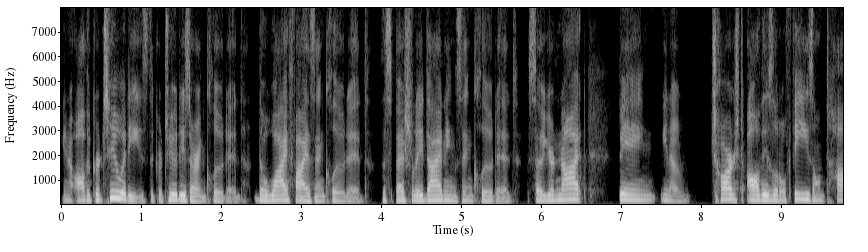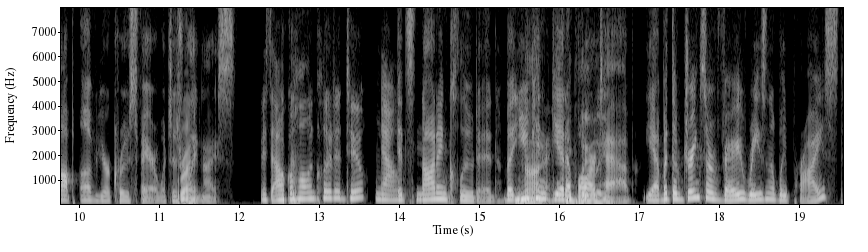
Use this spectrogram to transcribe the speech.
you know, all the gratuities. The gratuities are included. The Wi-Fi is included. The specialty dining's included. So you're not being, you know, charged all these little fees on top of your cruise fare, which is really nice. Is alcohol included too? No. It's not included, but you can Not get a bar tab. Yeah, but the drinks are very reasonably priced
